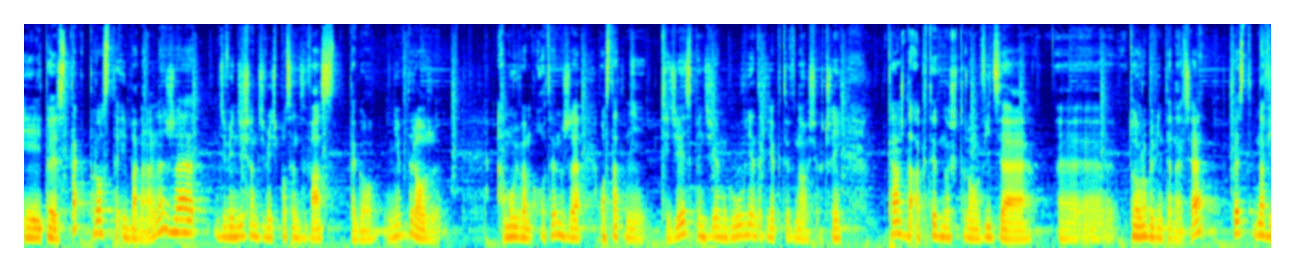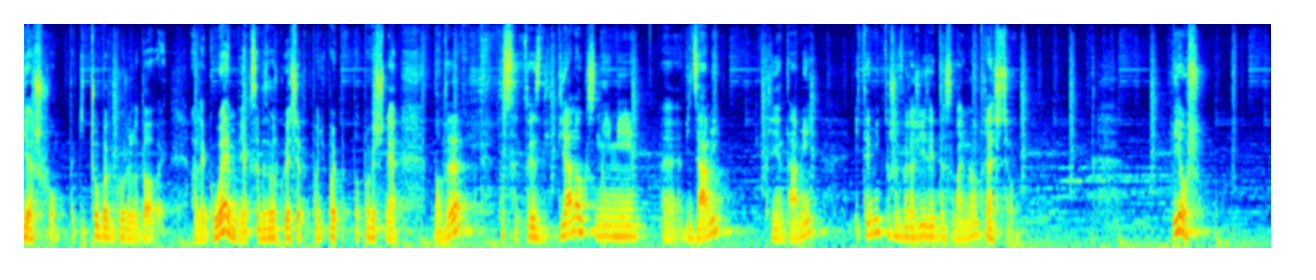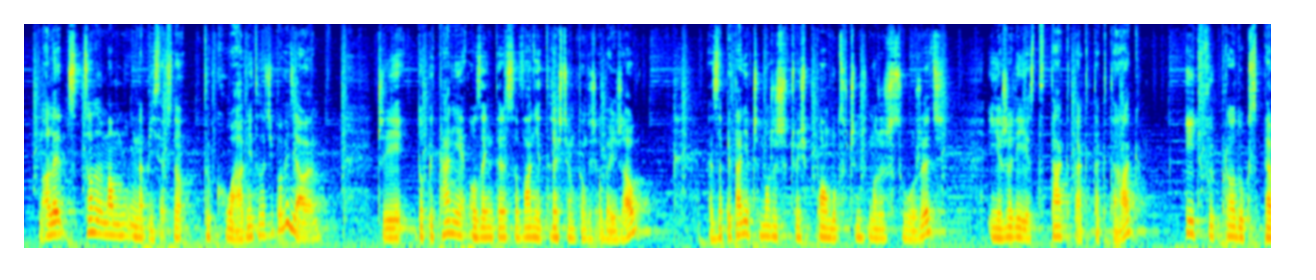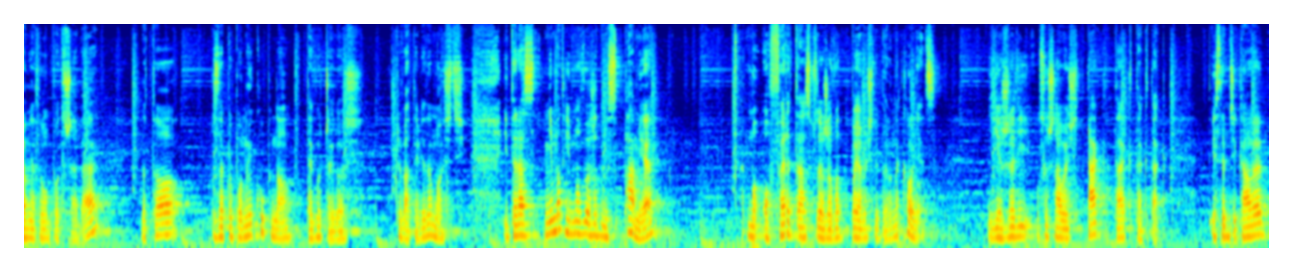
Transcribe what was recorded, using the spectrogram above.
I to jest tak proste i banalne, że 99% z Was tego nie wdroży. A mówię Wam o tym, że ostatni tydzień spędziłem głównie na takich aktywnościach, czyli każda aktywność, którą widzę, którą robię w internecie, to jest na wierzchu, taki czubek góry lodowej. Ale głębiej, jak sobie zanurkujecie pod, pod powierzchnię wody, to, to jest dialog z moimi e, widzami, klientami i tymi, którzy wyrazili zainteresowanie moją treścią. I już. No ale co mam im napisać? No dokładnie to, co Ci powiedziałem. Czyli dopytanie o zainteresowanie treścią, którą ktoś obejrzał, zapytanie, czy możesz w czymś pomóc, w czymś możesz służyć i jeżeli jest tak, tak, tak, tak i Twój produkt spełnia tę potrzebę, no to zaproponuj kupno tego czegoś w prywatnej wiadomości. I teraz nie ma tej mowy o żadnym spamie, bo oferta sprzedażowa pojawia się dopiero na koniec. Jeżeli usłyszałeś tak, tak, tak, tak, jestem ciekawy,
